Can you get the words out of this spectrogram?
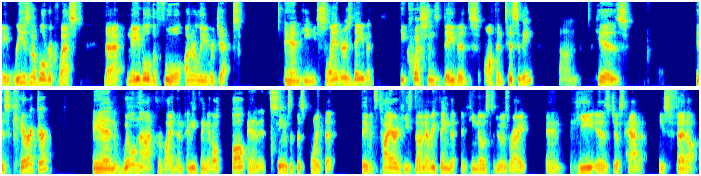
A reasonable request that Nabal the fool utterly rejects. And he slanders David he questions David's authenticity, um, his his character, and will not provide them anything at all. And it seems at this point that David's tired. He's done everything that he knows to do is right, and he is just had it. He's fed up.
